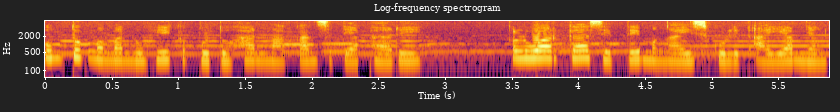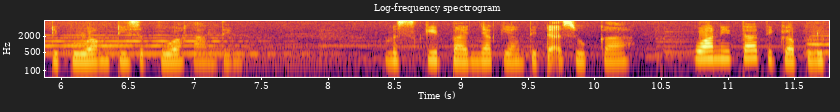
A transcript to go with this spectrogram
Untuk memenuhi kebutuhan makan setiap hari, keluarga Siti mengais kulit ayam yang dibuang di sebuah kantin. Meski banyak yang tidak suka, wanita 32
